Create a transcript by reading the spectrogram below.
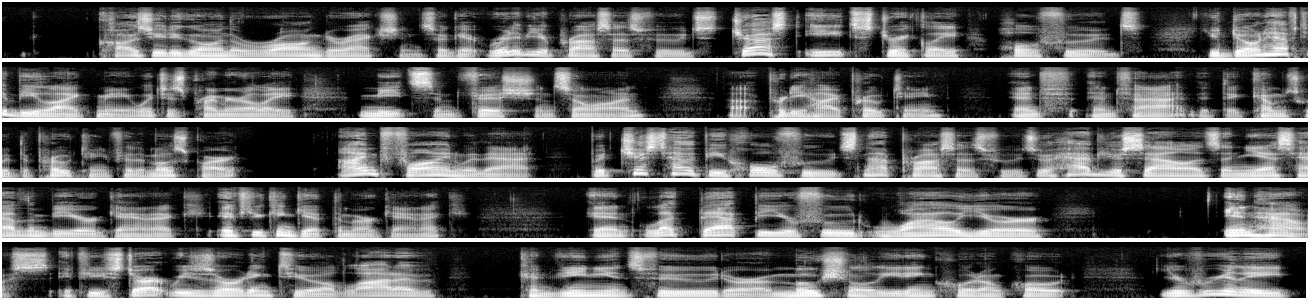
cause you to go in the wrong direction. So get rid of your processed foods. Just eat strictly whole foods. You don't have to be like me, which is primarily meats and fish and so on, uh, pretty high protein and, and fat that, that comes with the protein for the most part. I'm fine with that. But just have it be whole foods, not processed foods. So have your salads, and yes, have them be organic if you can get them organic. And let that be your food while you're in house. If you start resorting to a lot of convenience food or emotional eating, quote unquote, you're really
